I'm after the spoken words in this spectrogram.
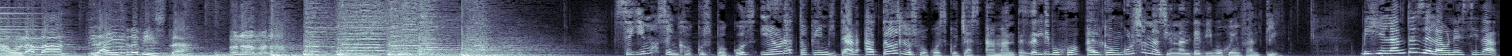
Ahora va la entrevista. Seguimos en Hocus Pocus y ahora toca invitar a todos los Joco Escuchas amantes del dibujo al concurso nacional de dibujo infantil. Vigilantes de la Honestidad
